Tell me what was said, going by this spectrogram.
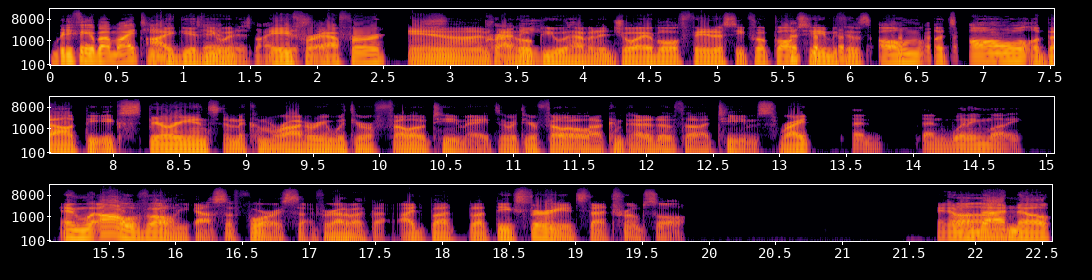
what do you think about my team? I give you an A just for effort, and I hope you have an enjoyable fantasy football team because it's all it's all about the experience and the camaraderie with your fellow teammates, or with your fellow uh, competitive uh, teams, right? and and winning money. And oh, oh, yes, of course, I forgot about that. I but but the experience that trumps all. And on that Um, note,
